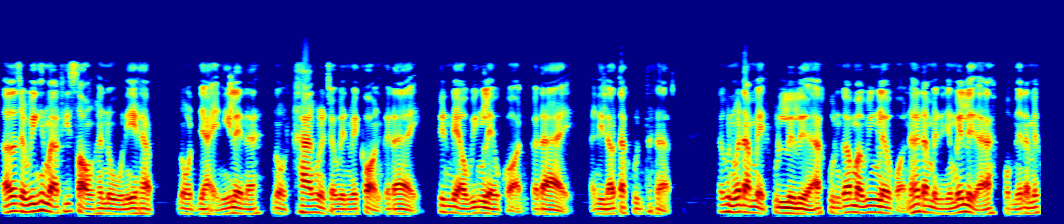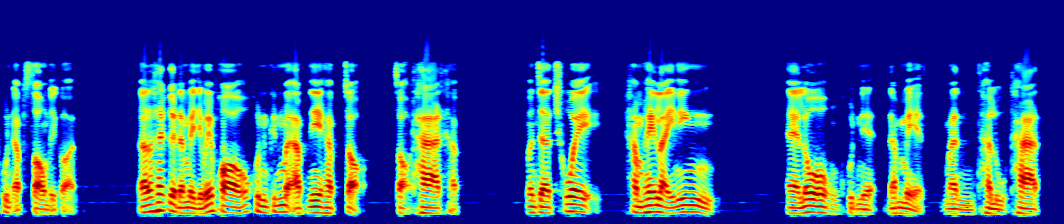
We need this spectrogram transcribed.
แล้วเราจะวิ่งขึ้นมาที่2ธนูนี้ครับโหนดใหญ่นี้เลยนะโหนดข้างคุณจะเว้นไว้ก่อนก็ได้ ขึ้นไปเอาวิ่งเร็วก่อนก็ได้ อันนี้แล้วแต่คุณถนัดถ้าคุณว่าดาเมจคุณเหลือๆคุณก็มาวิ่งเร็วก่อนถ้าดาเมจยังไม่เหลือ ผมแนะนำให้คุณอัพซองไปก่อน แล้วถ้าเกิดดาเมจยังไม่พอก็คุณขึ้นมาอัพนี่ครับเจาะเจาะธาตุครับ มันจะช่วยทำให้ Lightning Arrow ของคุณเนี่ยดาเมจมันทะลุธาตุ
